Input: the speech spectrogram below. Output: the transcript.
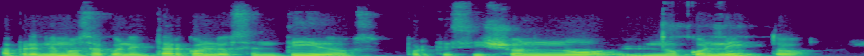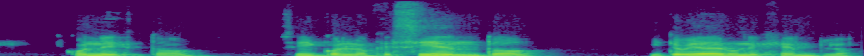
Aprendemos a conectar con los sentidos, porque si yo no, no conecto con esto, ¿sí? Con lo que siento, y te voy a dar un ejemplo.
